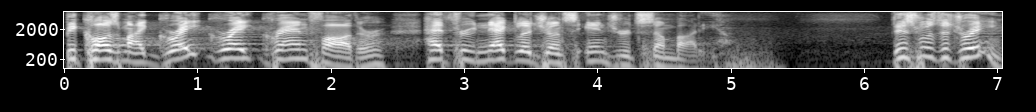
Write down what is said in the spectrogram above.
because my great great grandfather had, through negligence, injured somebody. This was the dream.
